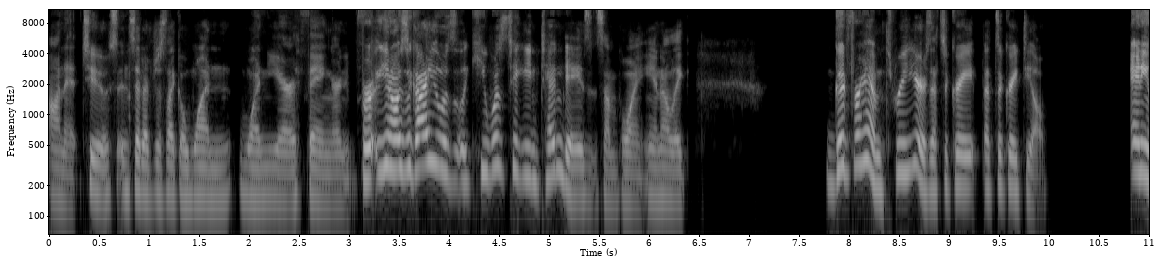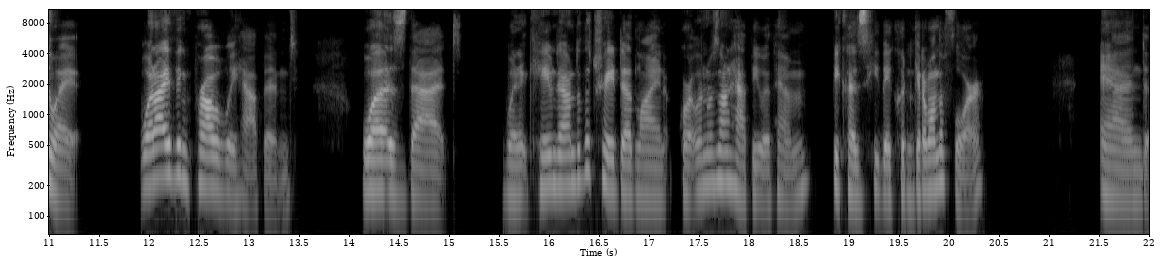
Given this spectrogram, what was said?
on it too. So instead of just like a one one year thing or for you know, as a guy who was like he was taking 10 days at some point, you know, like good for him. Three years. That's a great, that's a great deal. Anyway, what I think probably happened was that when it came down to the trade deadline, Portland was not happy with him because he they couldn't get him on the floor. And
